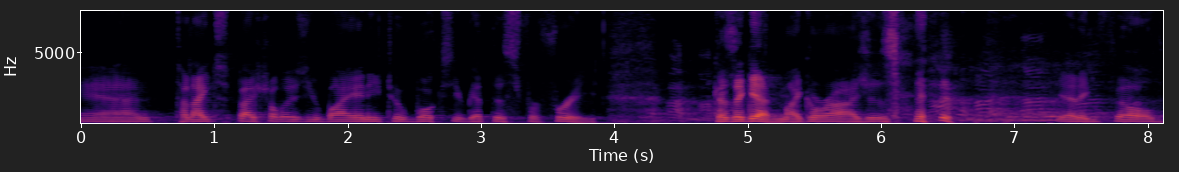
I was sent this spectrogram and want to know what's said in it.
And tonight's special is you buy any two books, you get this for free. Because again, my garage is getting filled.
